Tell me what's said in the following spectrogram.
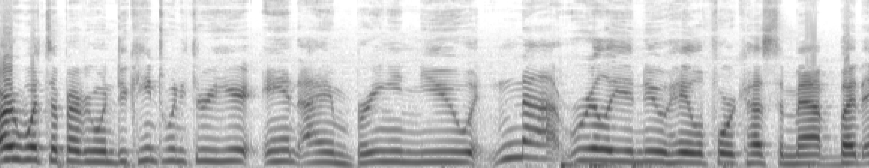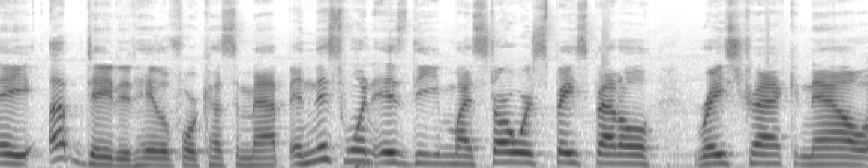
Alright, what's up everyone, Ducain23 here, and I am bringing you not really a new Halo 4 custom map, but a updated Halo 4 custom map, and this one is the my Star Wars Space Battle racetrack. Now,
